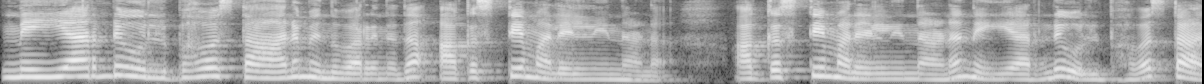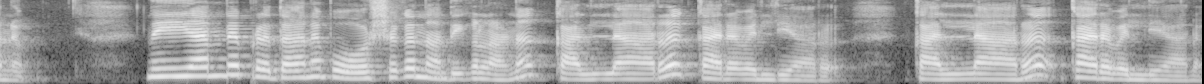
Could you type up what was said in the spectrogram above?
നെയ്യാറിന്റെ ഉത്ഭവ സ്ഥാനം എന്ന് പറയുന്നത് അഗസ്ത്യമലയിൽ നിന്നാണ്. അഗസ്ത്യമലയിൽ നിന്നാണ് നെയ്യാറിന്റെ ഉത്ഭവ സ്ഥാനം നെയ്യാറിന്റെ പ്രധാന പോഷക നദികളാണ് കല്ലാറ് കരവല്ലിയാറ് കല്ലാറ് കരവല്ലിയാറ്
